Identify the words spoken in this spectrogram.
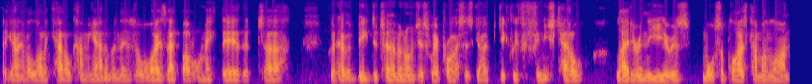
they're going to have a lot of cattle coming at them, and there's always that bottleneck there that uh, could have a big determinant on just where prices go, particularly for finished cattle later in the year as more supplies come online.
